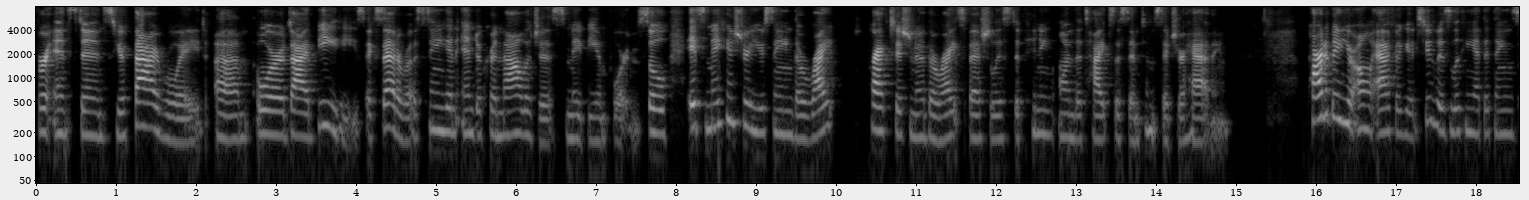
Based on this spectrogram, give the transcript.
for instance, your thyroid um, or diabetes, etc. Seeing an endocrinologist may be important. So it's making sure you're seeing the right practitioner, the right specialist, depending on the types of symptoms that you're having. Part of being your own advocate too is looking at the things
